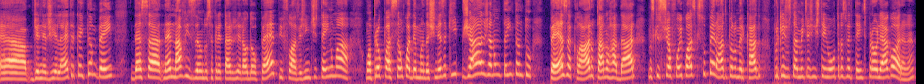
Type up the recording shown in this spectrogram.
é, de energia elétrica e também dessa, né, na visão do secretário-geral da OPEP, Flávia, a gente tem uma, uma preocupação com a demanda chinesa que já, já não tem tanto pesa, claro, tá no radar, mas que isso já foi quase que superado pelo mercado, porque justamente a gente tem outras vertentes para olhar agora, né?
